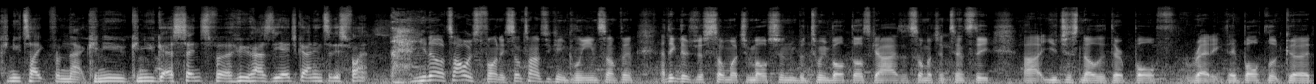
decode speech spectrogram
can you take from that? Can you can you get a sense for who has the edge going into this fight? You know, it's always funny. Sometimes you can glean something. I think there's just so much emotion between both those guys and so much intensity. Uh, you just know that they're both ready. They both look good.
